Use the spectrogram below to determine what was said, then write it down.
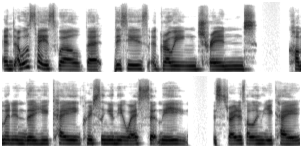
And I will say as well that this is a growing trend, common in the UK, increasingly in the US, certainly Australia following the UK,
